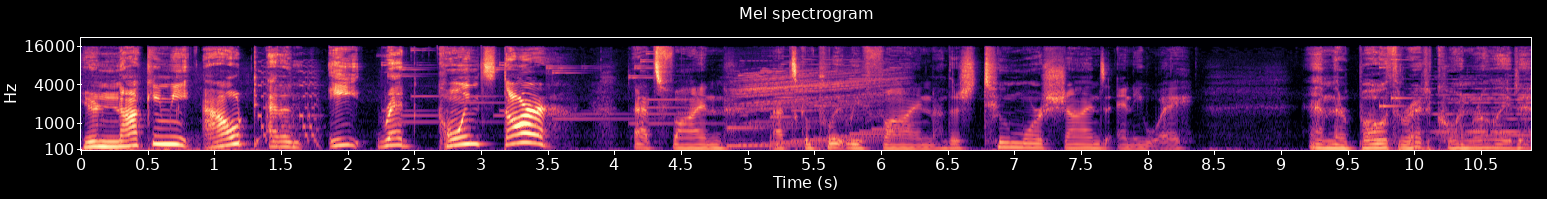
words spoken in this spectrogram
You're knocking me out at an 8 red coin star? That's fine. That's completely fine. There's two more shines anyway. And they're both red coin related.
